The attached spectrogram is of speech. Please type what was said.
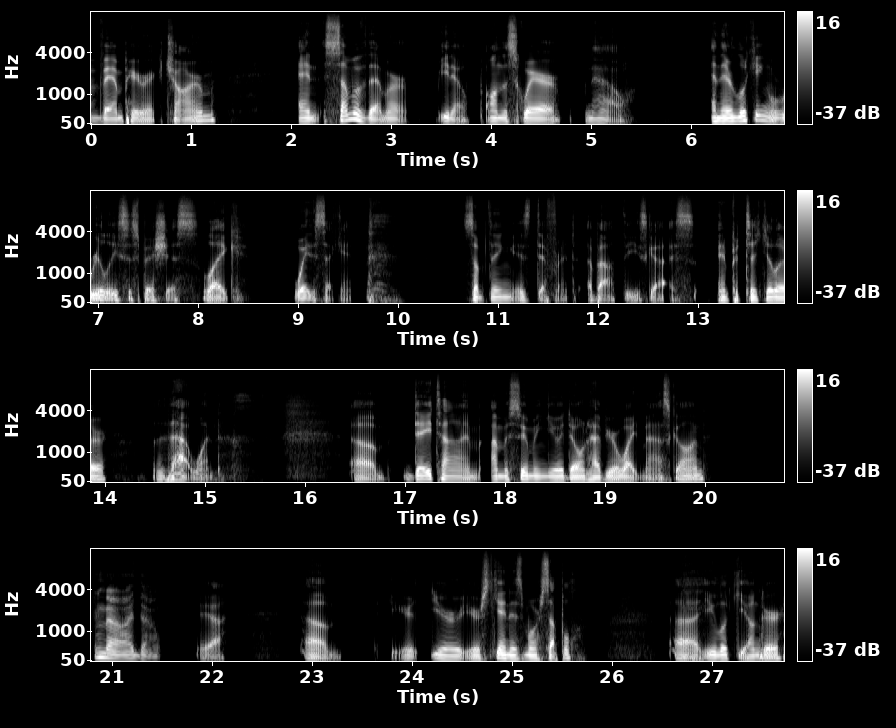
vampiric charm and some of them are you know on the square now and they're looking really suspicious like wait a second. Something is different about these guys in particular that one. Um daytime i'm assuming you don't have your white mask on? No, I don't. yeah. Um your your your skin is more supple. Uh you look younger.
